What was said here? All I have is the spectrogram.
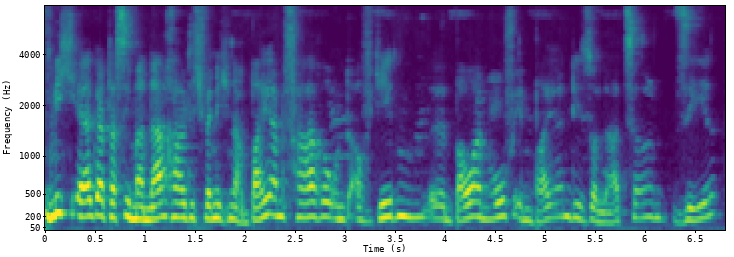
mich ärgert das immer nachhaltig, wenn ich nach Bayern fahre und auf jedem äh, Bauernhof in Bayern die Solarzellen sehe.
